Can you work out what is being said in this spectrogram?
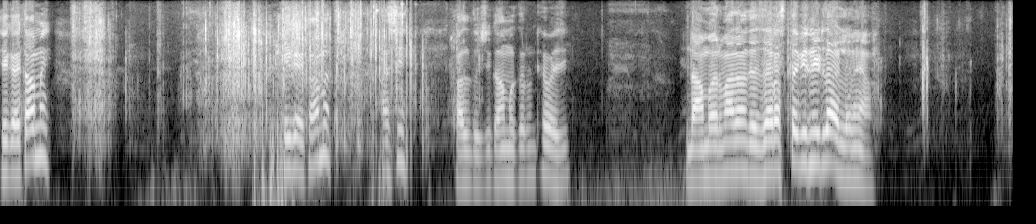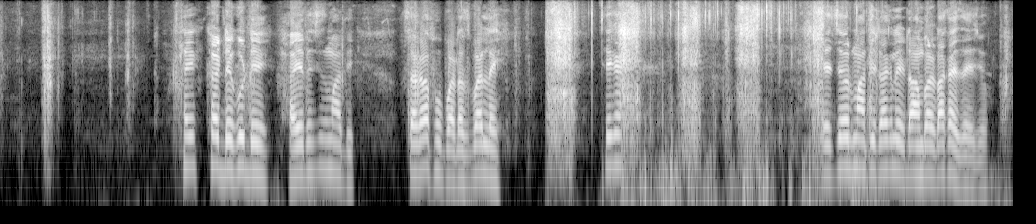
हे काय काम आहे? हे काय कामच अशी फालतूची कामं करून ठेवायची. डांबर मारा जरा रस्ता बी नीट झाला नाही हा. हे खड्डे खुड्डे हाय तशीच माती. सगळा फुपाटाच पडलाय. ठीक आहे याच्यावर माती टाकली डांबर टाकायचा याच्यावर.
